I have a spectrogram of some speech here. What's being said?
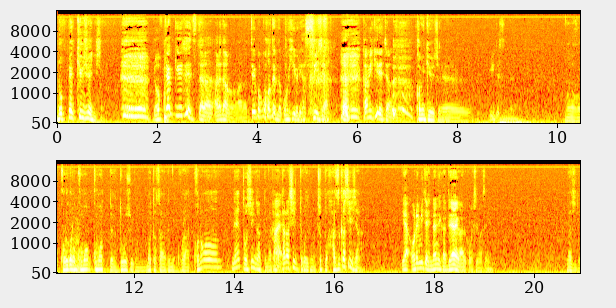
690円にしたの。690円っつったらあれだもん。あの帝国ホテルのコーヒーより安いじゃん。紙切れちゃうんだよ。紙切れちゃう、いいですね。まあ、だからこれから困,、困ってどうしようかな。またさでもほらこのね年になってまたはい。新しいとこ行くのちょっと恥ずかしいじゃん、いや俺みたいに何か出会いがあるかもしれませんよマジで。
